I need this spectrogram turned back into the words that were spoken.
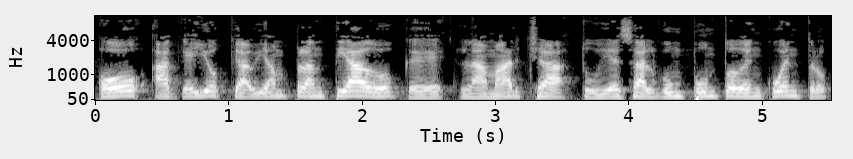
o aquellos que habían planteado que la marcha tuviese algún punto de encuentro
